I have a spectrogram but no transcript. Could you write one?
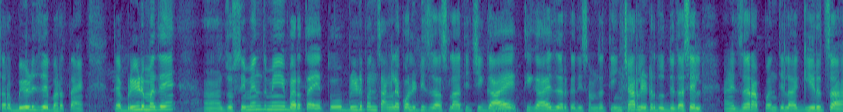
तर ब्रीड जे भरताय त्या ब्रीडमध्ये जो सिमेंट तुम्ही भरताय तो ब्रीड पण चांगल्या क्वालिटीचा असला तिची गाय ती गाय जर कधी समजा तीन चार लिटर दूध देत असेल आणि जर आपण तिला गिरचा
